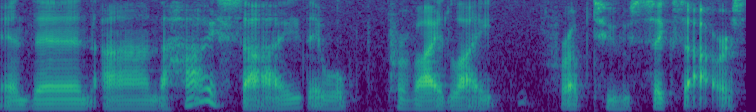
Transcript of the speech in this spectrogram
And then on the high side, they will provide light for up to 6 hours.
